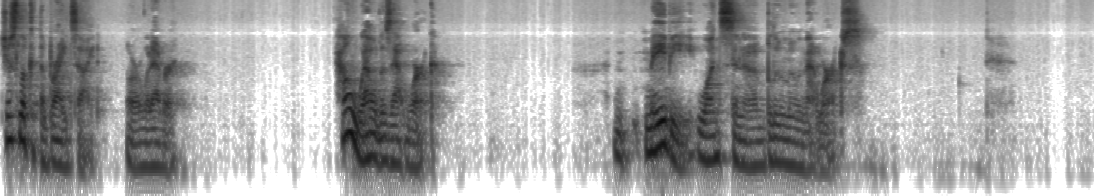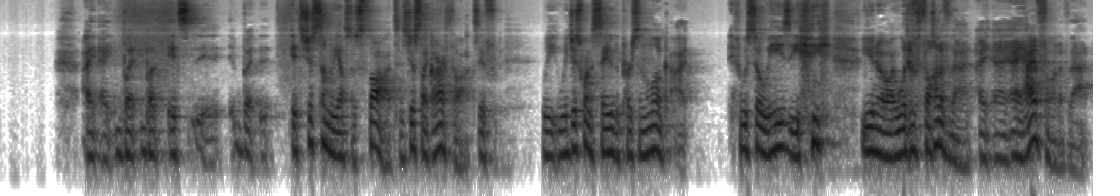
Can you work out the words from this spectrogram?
just look at the bright side or whatever. How well does that work? Maybe once in a blue moon that works. I, I, but but it's but it's just somebody else's thoughts. It's just like our thoughts. If we we just want to say to the person, look, I, if it was so easy, you know, I would have thought of that. I, I, I have thought of that.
